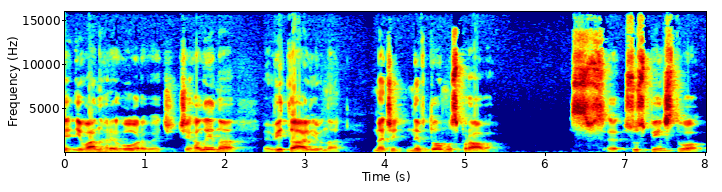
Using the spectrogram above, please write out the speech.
Іван Григорович, чи Галина Віталіївна. Значить, не в тому справа. Е, Суспільство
